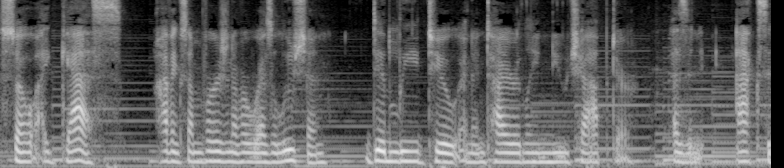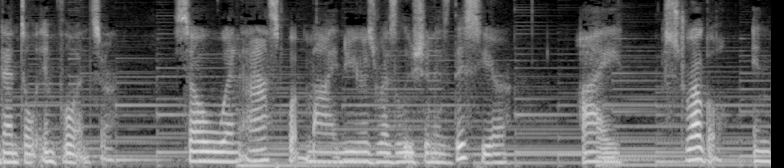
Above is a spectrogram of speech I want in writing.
So I guess having some version of a resolution did lead to an entirely new chapter as an accidental influencer. So, when asked what my New Year's resolution is this year, I struggle. In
